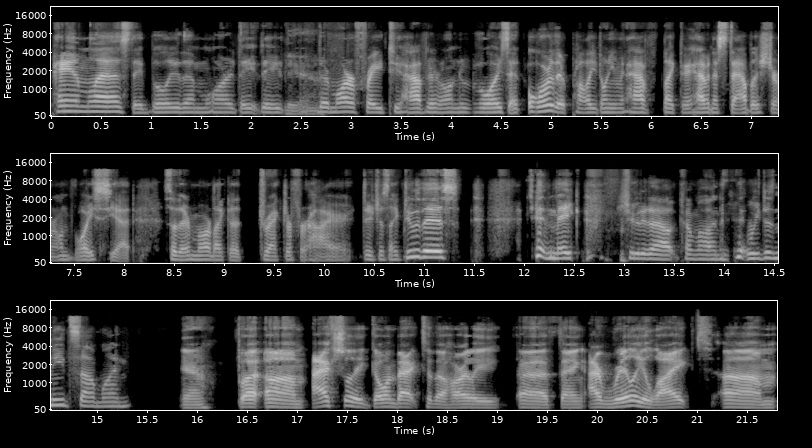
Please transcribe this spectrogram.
Pay them less, they bully them more. They they Yeah. they're more afraid to have their own voice, and or they probably don't even have like they haven't established their own voice yet. So they're more like a director for hire. They're just like, do this and make shoot it out. Come on, we just need someone. Yeah. But um actually going back to the Harley uh thing, I really liked um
